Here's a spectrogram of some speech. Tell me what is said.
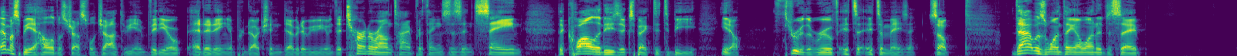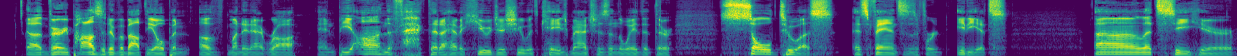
that must be a hell of a stressful job to be in video editing and production WWE. The turnaround time for things is insane. The quality is expected to be, you know, through the roof. It's it's amazing. So that was one thing I wanted to say. Uh, very positive about the open of Monday Night Raw, and beyond the fact that I have a huge issue with cage matches and the way that they're sold to us as fans as if we're idiots. Uh, let's see here.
